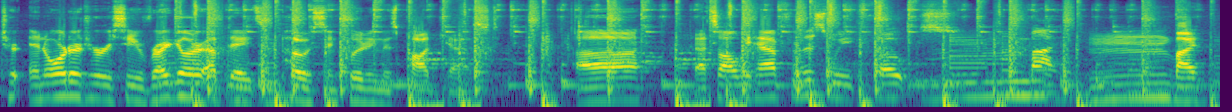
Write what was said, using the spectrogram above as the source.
to, in order to receive regular updates and posts, including this podcast. Uh, that's all we have for this week, folks. Bye. Mm, bye.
